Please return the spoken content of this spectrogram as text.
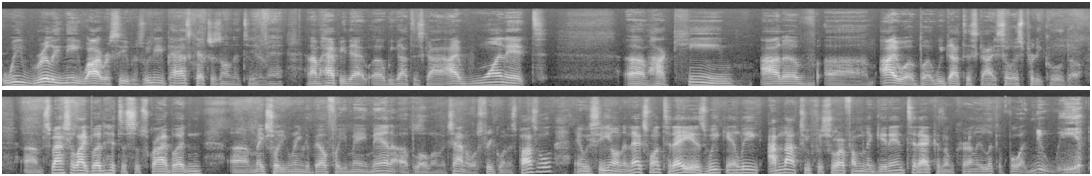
we really need wide receivers. We need pass catchers on the team, man. And I'm happy that uh, we got this guy. I wanted um, Hakeem out of um, Iowa, but we got this guy, so it's pretty cool though. Um, smash the like button, hit the subscribe button. Uh, make sure you ring the bell for your main man. I upload on the channel as frequent as possible. And we see you on the next one. Today is Weekend League. I'm not too for sure if I'm going to get into that because I'm currently looking for a new whip,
